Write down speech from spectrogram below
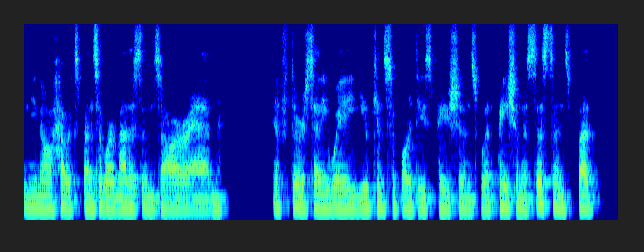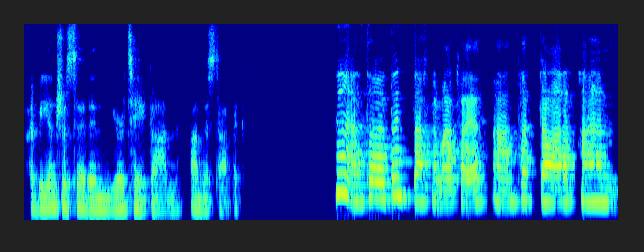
you know how expensive our medicines are and if there's any way you can support these patients with patient assistance. But I'd be interested in your take on on this topic. Yeah, so I think Dr. Malter um, touched a lot upon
